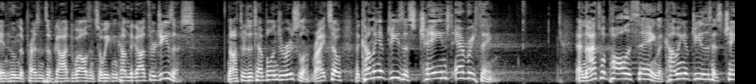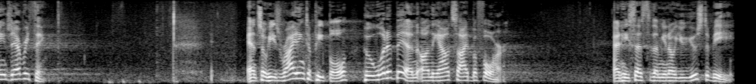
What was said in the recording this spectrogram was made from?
in whom the presence of God dwells, and so we can come to God through Jesus, not through the temple in Jerusalem, right? So the coming of Jesus changed everything. And that's what Paul is saying. The coming of Jesus has changed everything. And so he's writing to people who would have been on the outside before. And he says to them, You know, you used to be,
